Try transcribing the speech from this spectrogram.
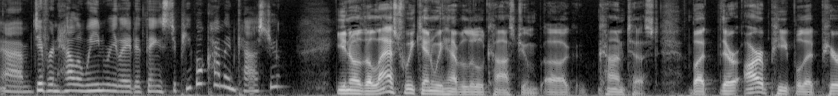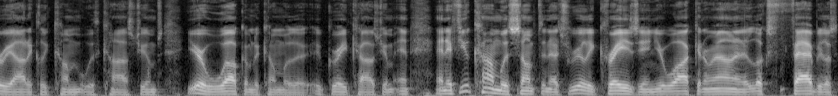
um, different Halloween related things. Do people come in costume? You know, the last weekend we have a little costume uh, contest, but there are people that periodically come with costumes. You're welcome to come with a, great costume, and and if you come with something that's really crazy and you're walking around and it looks fabulous.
